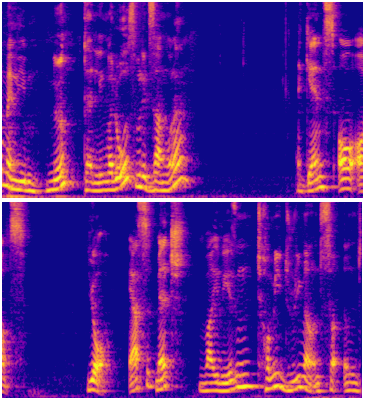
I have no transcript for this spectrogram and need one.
Ja, mein Lieben, ne? Dann legen wir los, würde ich sagen, oder? Against all odds. Ja, erstes Match war gewesen Tommy Dreamer und, so und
